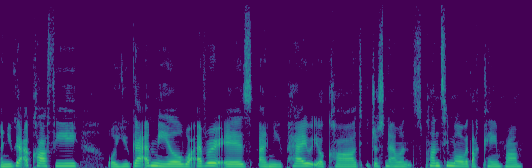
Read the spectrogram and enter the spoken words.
and you get a coffee or you get a meal, whatever it is, and you pay with your card, just know it's plenty more where that came from.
